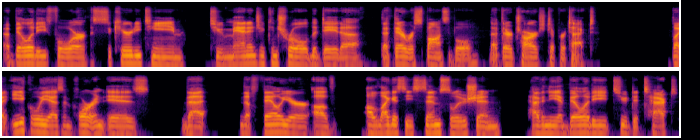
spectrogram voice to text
ability for a security team to manage and control the data that they're responsible, that they're charged to protect. But equally as important is that the failure of a legacy SIEM solution having the ability to detect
